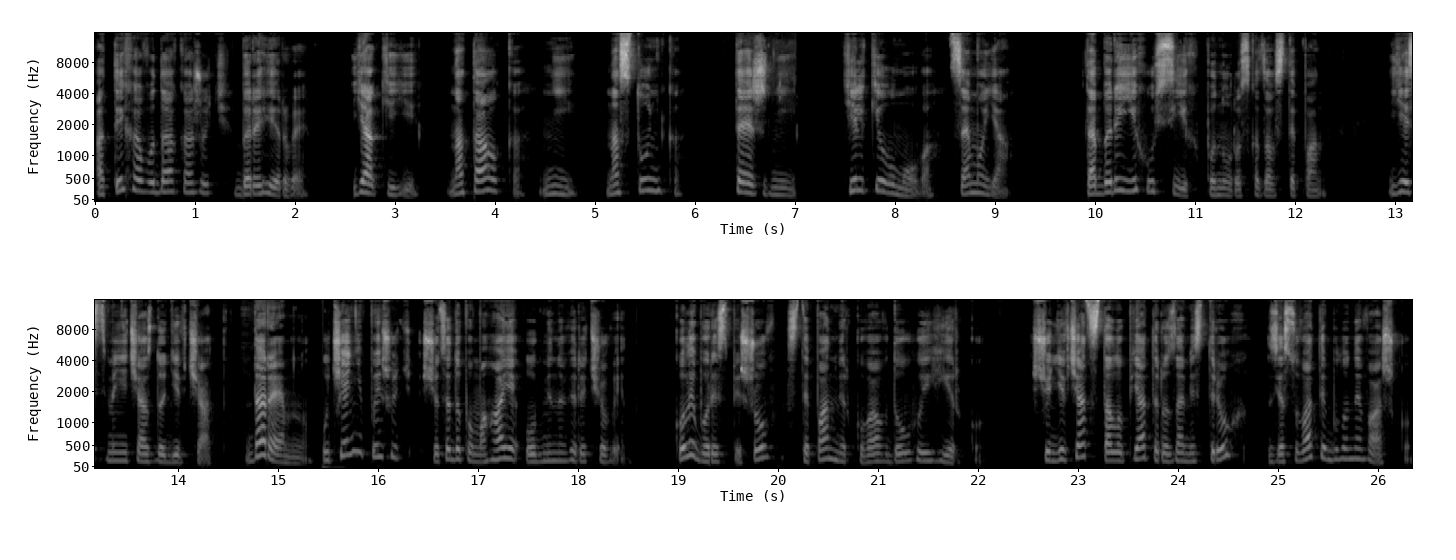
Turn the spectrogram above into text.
а тиха вода, кажуть, береги рве. Як її? Наталка? Ні. Настунька? Теж ні. Тільки умова це моя. Та бери їх усіх, понуро сказав Степан. Єсть мені час до дівчат. Даремно. Учені пишуть, що це допомагає обмінові речовин. Коли Борис пішов, Степан міркував довго і гірко. Що дівчат стало п'ятеро замість трьох, з'ясувати було неважко.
